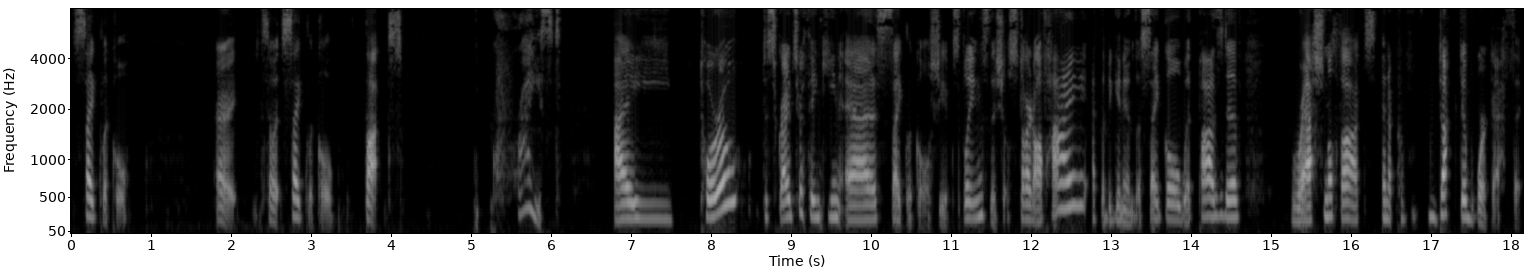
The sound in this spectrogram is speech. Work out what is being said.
Cyclical. All right, so it's cyclical. Thoughts. Christ. I Toro? describes her thinking as cyclical. She explains that she'll start off high at the beginning of the cycle with positive, rational thoughts and a productive work ethic.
